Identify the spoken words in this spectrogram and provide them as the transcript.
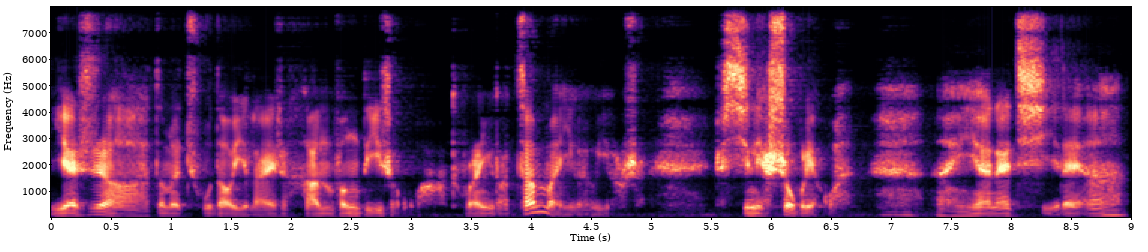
也是啊，这么出道以来是寒风敌手啊，突然遇到这么一个一个事这心里受不了啊！哎呀，来起来啊，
